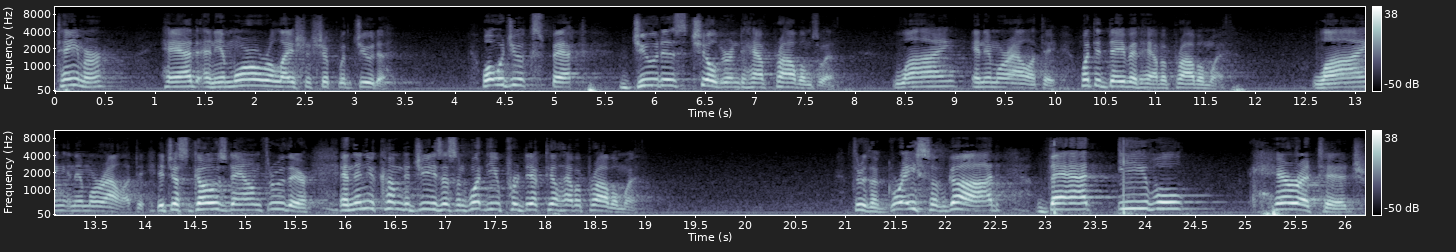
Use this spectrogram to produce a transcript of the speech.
Tamar had an immoral relationship with Judah. What would you expect Judah's children to have problems with? Lying and immorality. What did David have a problem with? Lying and immorality. It just goes down through there. And then you come to Jesus, and what do you predict he'll have a problem with? through the grace of God, that evil heritage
